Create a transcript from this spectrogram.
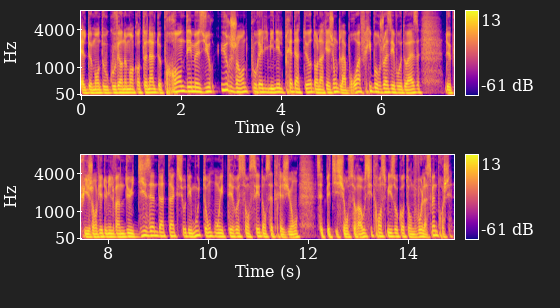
Elle demande au gouvernement cantonal de prendre des mesures urgentes pour éliminer le prédateur dans la région de la broie fribourgeoise et vaudoise. Depuis janvier 2022, une dizaine d'attaques sur des moutons ont été recensées dans cette région. Cette pétition sera aussi transmise au canton de Vaud la semaine prochaine.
